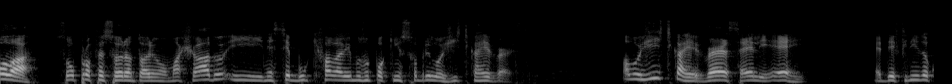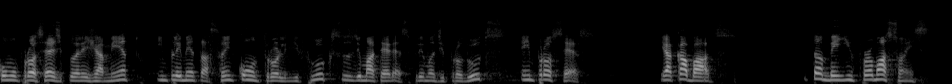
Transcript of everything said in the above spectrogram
Olá, sou o professor Antônio Machado e nesse e-book falaremos um pouquinho sobre logística reversa. A logística reversa, LR, é definida como um processo de planejamento, implementação e controle de fluxos de matérias-primas de produtos em processo e acabados, e também de informações,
